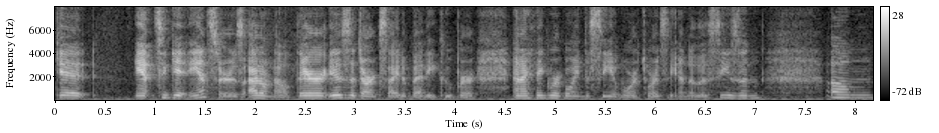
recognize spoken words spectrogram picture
get to get answers. I don't know. There is a dark side of Betty Cooper, and I think we're going to see it more towards the end of the season. Um,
